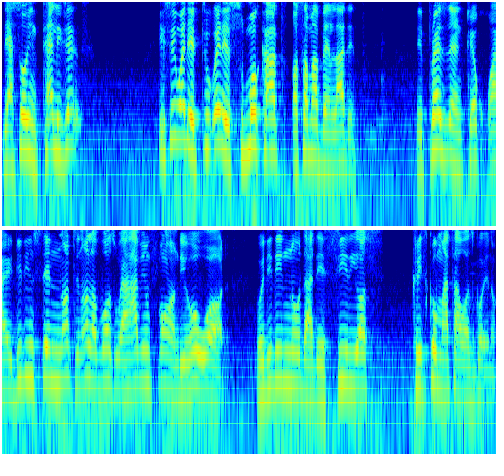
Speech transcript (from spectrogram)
They are so intelligent. You see, when they, when they smoke out Osama bin Laden, the president kept quiet, didn't say nothing. All of us were having fun, the whole world. We didn't know that a serious critical matter was going on.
